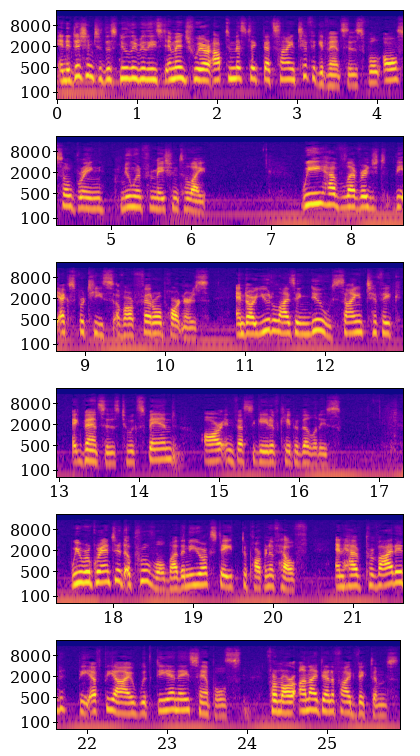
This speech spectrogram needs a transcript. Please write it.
In addition to this newly released image, we are optimistic that scientific advances will also bring new information to light. We have leveraged the expertise of our federal partners and are utilizing new scientific advances to expand our investigative capabilities. We were granted approval by the New York State Department of Health and have provided the FBI with DNA samples from our unidentified victims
